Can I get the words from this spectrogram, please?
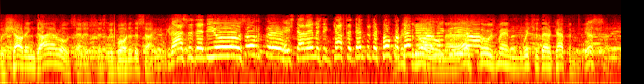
was shouting dire oaths at us as we boarded the side. Gracias a Dios. Sorte. Estaremos en casa dentro de poco Mr. tiempo. Nolan, uh, ask those men which is their captain. Yes, sir.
